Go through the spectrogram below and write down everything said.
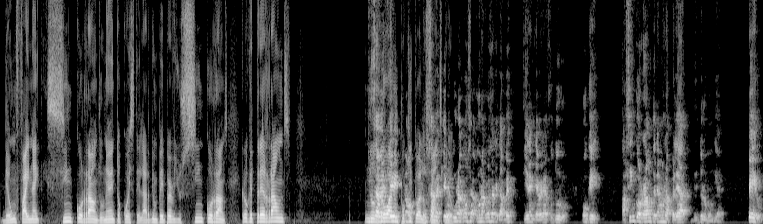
de un Fight Night cinco rounds, un evento coestelar de un pay-per-view cinco rounds. Creo que tres rounds Tú nos roban que- un poquito no, a tú los sabes fans, que creo. Una cosa, una cosa que tal vez tienen que ver en el futuro. Ok, a cinco rounds tenemos la pelea de título mundial, pero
